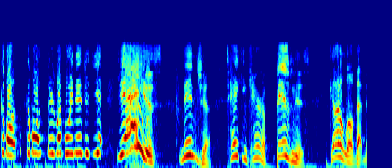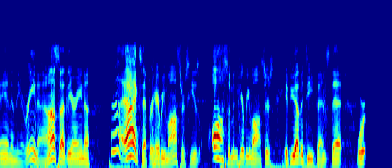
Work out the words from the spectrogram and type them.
come on, come on. There's my boy Ninja. Yeah, yes, Ninja taking care of business. Gotta love that man in the arena. Outside the arena, eh, except for Here Be Monsters, he is awesome in Here Be Monsters if you have a defense that where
